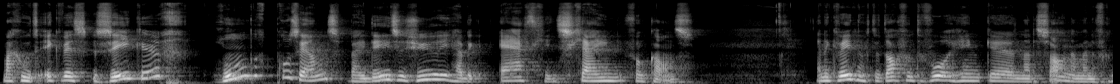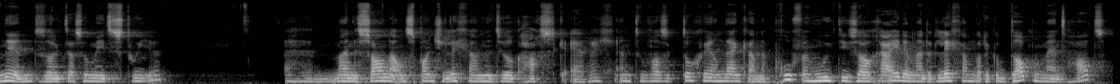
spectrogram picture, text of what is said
Maar goed, ik wist zeker 100% bij deze jury heb ik echt geen schijn van kans. En ik weet nog, de dag van tevoren ging ik eh, naar de sauna met een vriendin. Toen zat ik daar zo mee te stoeien. Ehm, maar in de sauna ontspant je lichaam natuurlijk hartstikke erg. En toen was ik toch weer aan het denken aan de proef en hoe ik die zou rijden met het lichaam dat ik op dat moment had.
